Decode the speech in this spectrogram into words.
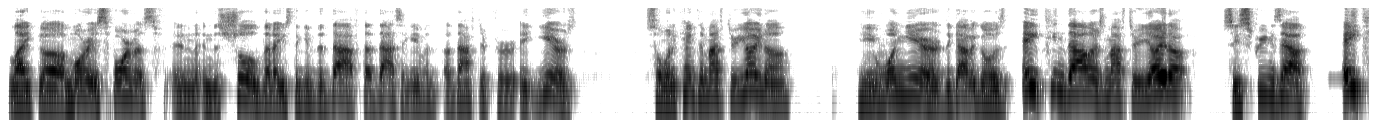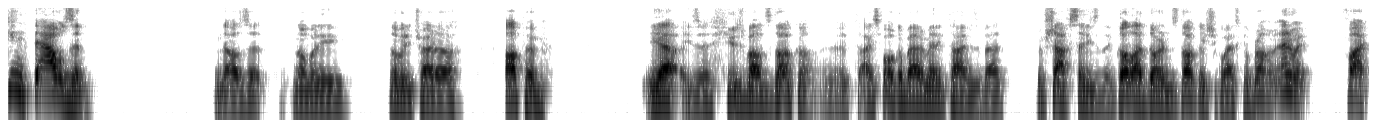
like uh, Morius Formus in, in the shul that I used to give the daft, that das, I gave a, a dafter for eight years. So when it came to Mafter Yoina, he one year, the guy goes, $18 Mafter Yoina. So he screams out, 18,000. And that was it. Nobody, nobody tried to up him. Yeah, he's a huge Baal Tzedakah. I spoke about it many times. About Rav Shach said he's the Gola Dar and. You should go ask a brother. Anyway, fine.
